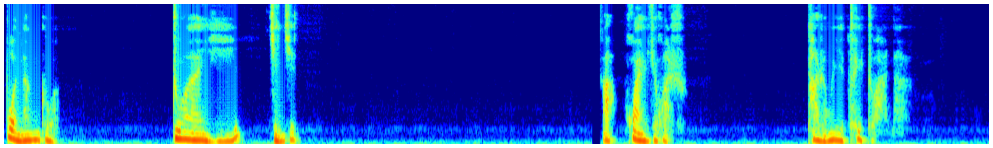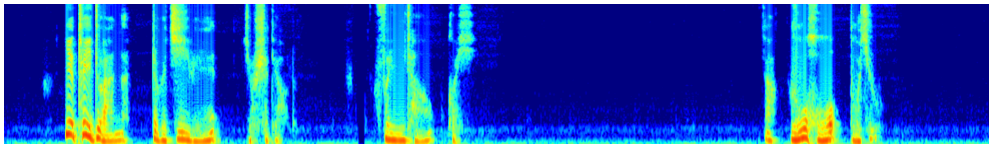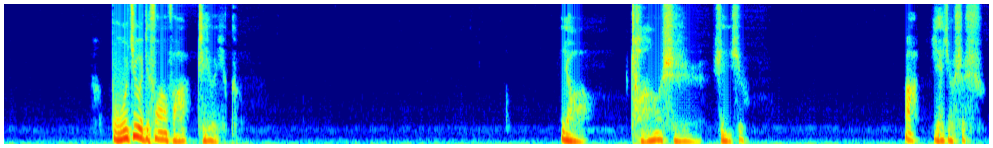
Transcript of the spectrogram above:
不能够专一精进啊。换一句话说，他容易退转了，一退转呢。这个机缘就失掉了，非常可惜啊！如何补救？补救的方法只有一个，要长时熏修啊，也就是说，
